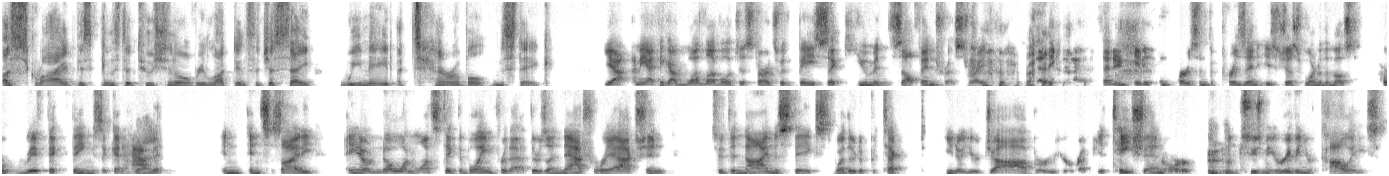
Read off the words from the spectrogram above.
ascribe this institutional reluctance to just say, we made a terrible mistake? Yeah, I mean, I think on one level, it just starts with basic human self-interest, right? right. Sending an innocent person to prison is just one of the most horrific things that can happen right. in in society. And you know, no one wants to take the blame for that. There's a natural reaction to deny mistakes, whether to protect you know your job or your reputation or excuse me or even your colleagues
